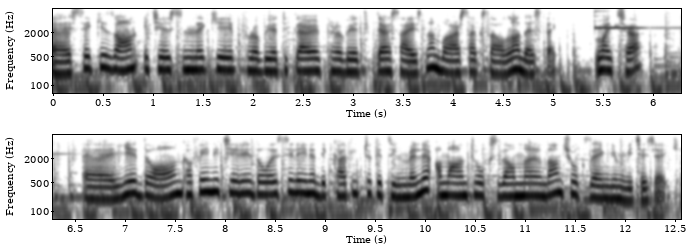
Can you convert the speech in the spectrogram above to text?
E, 8-10, içerisindeki probiyotikler ve prebiyotikler sayesinde bağırsak sağlığına destek. Matcha. Ee, 7-10 kafein içeriği dolayısıyla yine dikkatli tüketilmeli ama antioksidanlarından çok zengin bir içecek.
